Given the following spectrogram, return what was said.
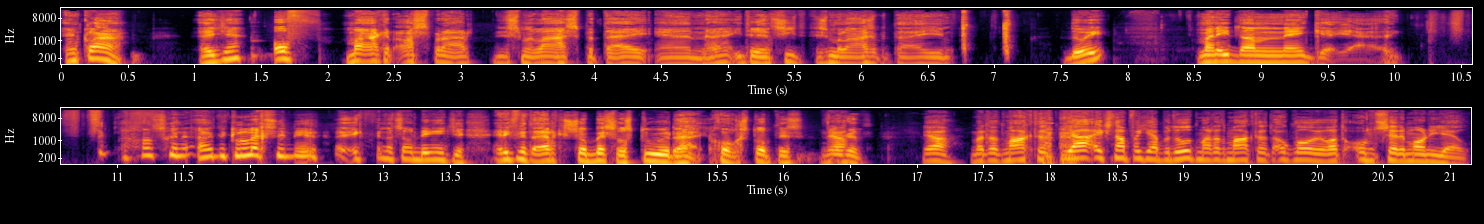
En klaar. Weet je? Of maak een afspraak. Dit is mijn laatste partij. En iedereen ziet, het is mijn laatste partij. Doei. Maar niet dan in ja, handschoenen uit, ik leg ze neer. Ik vind dat zo'n dingetje. En ik vind het eigenlijk zo best wel stoer dat hij gewoon gestopt is. Ja. Ja, maar dat maakt het. Ja, ik snap wat jij bedoelt, maar dat maakt het ook wel weer wat onceremonieel.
